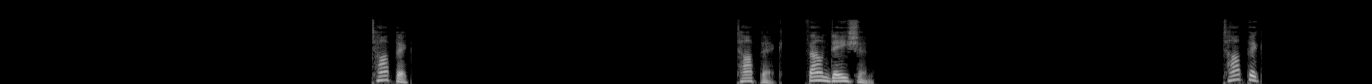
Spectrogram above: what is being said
Topic. Topic: Foundation. Topic:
